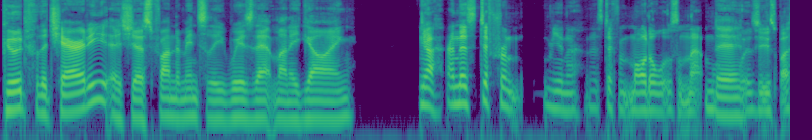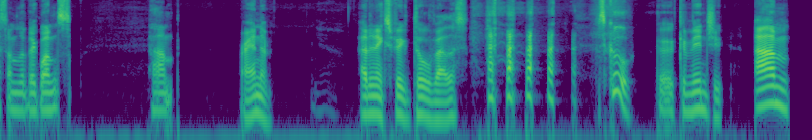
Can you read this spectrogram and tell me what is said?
good for the charity. It's just fundamentally where's that money going? Yeah, and there's different, you know, there's different models, and that model Yeah. is used by some of the big ones. Um, Random. I didn't expect to talk about this. It's cool. I commend you. Um,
